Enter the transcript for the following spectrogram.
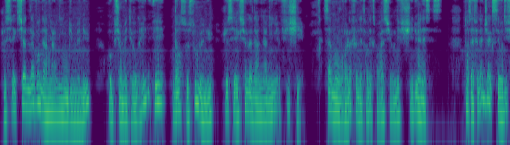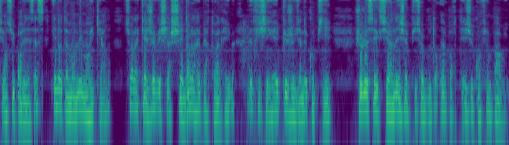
Je sélectionne l'avant-dernière ligne du menu, option météo grid, et dans ce sous-menu, je sélectionne la dernière ligne fichier. Ça m'ouvre la fenêtre d'exploration des fichiers du NSS. Dans cette fenêtre, j'ai accès aux différents supports du NSS, et notamment Memory Card, sur laquelle je vais chercher dans le répertoire GRIB le fichier GRIB que je viens de copier, je le sélectionne et j'appuie sur le bouton importer, je confirme par oui.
